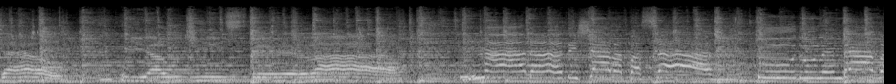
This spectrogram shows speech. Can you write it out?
céu e a última estrela. Nada deixava passar, tudo lembrava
